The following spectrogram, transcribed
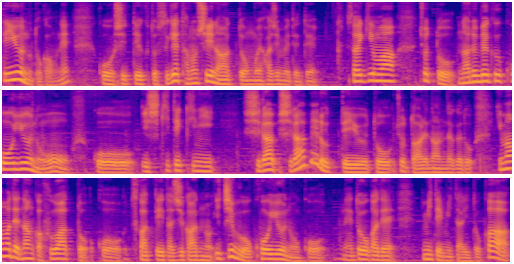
っていうのとかをねこう知っていくとすげえ楽しいなって思い始めてて最近はちょっとなるべくこういうのをこう意識的に調べるっていうとちょっとあれなんだけど今までなんかふわっとこう使っていた時間の一部をこういうのをこうね動画で見てみたりとか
